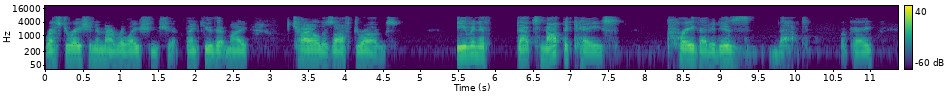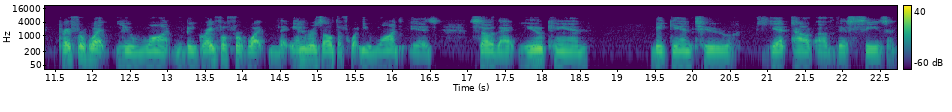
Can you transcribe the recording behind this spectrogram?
restoration in my relationship. Thank you that my child is off drugs. Even if that's not the case, pray that it is that. Okay? Pray for what you want. Be grateful for what the end result of what you want is so that you can begin to get out of this season.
